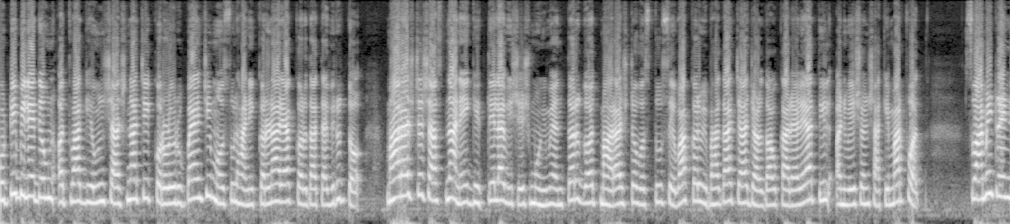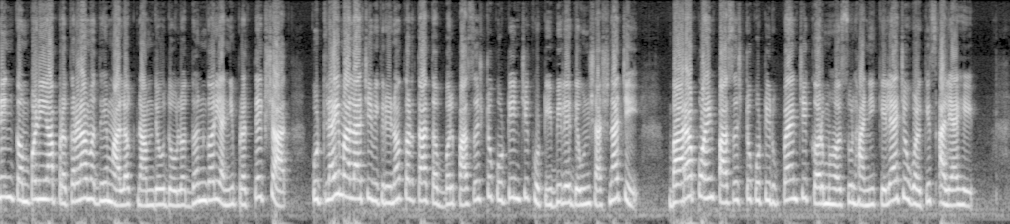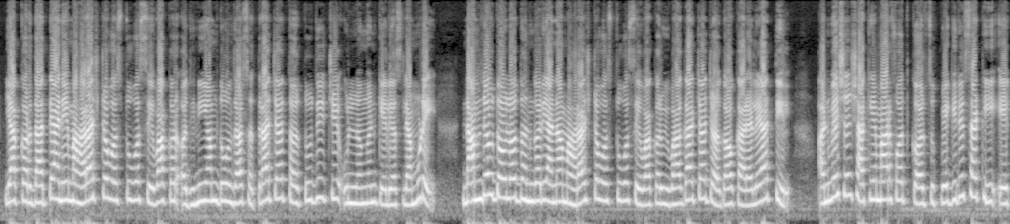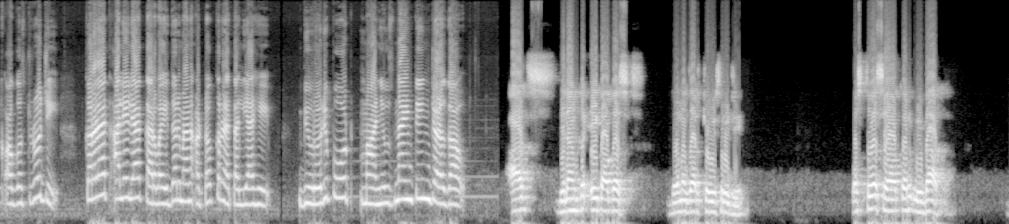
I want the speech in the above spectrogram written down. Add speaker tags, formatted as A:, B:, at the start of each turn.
A: खोटी बिले देऊन अथवा घेऊन शासनाची करोडो रुपयांची महसूल हानी करणाऱ्या करदात्याविरुद्ध महाराष्ट्र शासनाने घेतलेल्या विशेष मोहिमेअंतर्गत महाराष्ट्र वस्तू सेवा कर विभागाच्या जळगाव कार्यालयातील अन्वेषण शाखेमार्फत स्वामी ट्रेंडिंग कंपनी या प्रकरणामध्ये मालक नामदेव दौलत धनगर यांनी प्रत्यक्षात कुठल्याही मालाची विक्री न करता तब्बल पासष्ट कोटींची खोटी बिले देऊन शासनाची बारा पॉईंट पासष्ट कोटी रुपयांची कर महसूल हानी केल्याचे उघडकीस आले आहे. या करदात्याने महाराष्ट्र वस्तू व सेवा कर अधिनियम दोन हजार सतराच्या तरतुदीचे उल्लंघन केले असल्यामुळे नामदेव दौलत धनगर यांना महाराष्ट्र वस्तू व सेवा कर विभागाच्या जळगाव कार्यालयातील अन्वेषण शाखेमार्फत कर चुकवेगिरीसाठी एक ऑगस्ट रोजी करण्यात आलेल्या कारवाई दरम्यान अटक करण्यात आली आहे. Bureau report Mahanews nineteen Jalgaon.
B: आज दिनांक एक ऑगस्ट दोन हजार चोवीस रोजी वस्तू व सेवा कर विभाग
